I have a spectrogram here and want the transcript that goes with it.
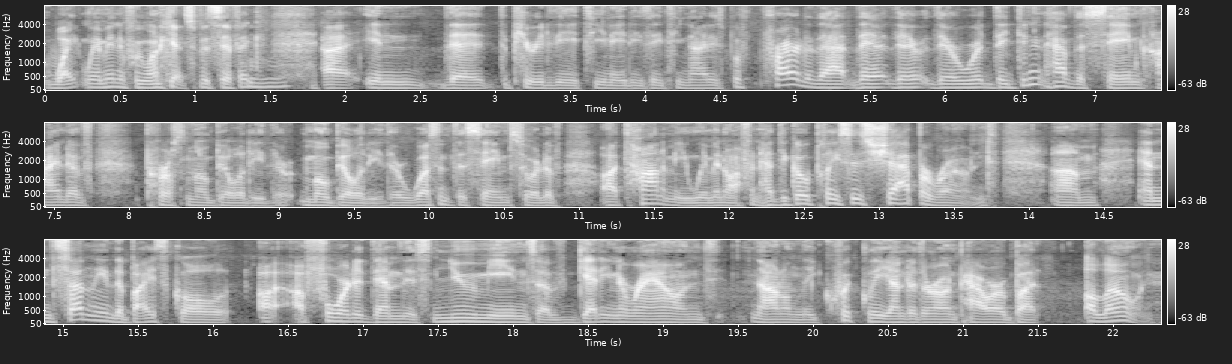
white women, if we want to get specific, mm-hmm. uh, in the, the period of the 1880s, 1890s. But prior to that, there, there, there were, they didn't have the same kind of personal mobility. There, mobility. There wasn't the same sort of autonomy. Women often had to go places chaperoned. Um, and suddenly the bicycle uh, afforded them this new means of getting around not only quickly under their own power, but alone.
